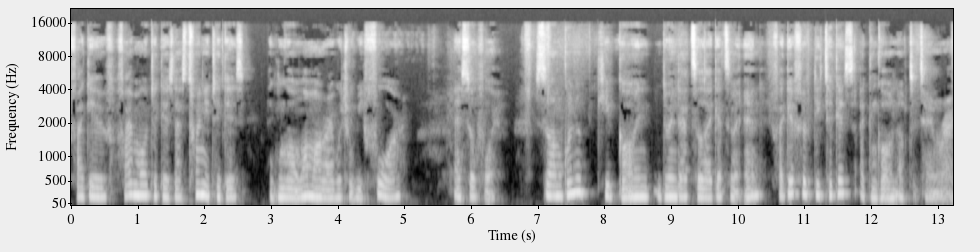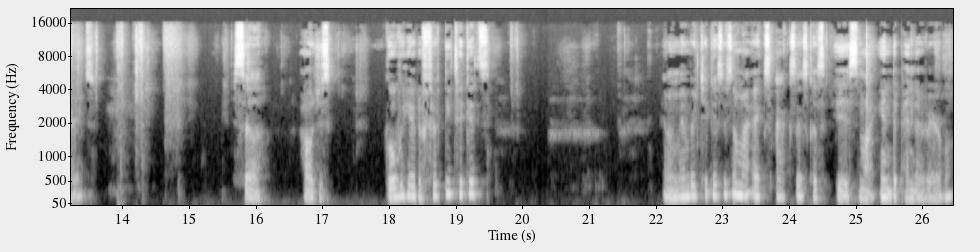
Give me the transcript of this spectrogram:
If I give five more tickets, that's 20 tickets. I can go on one more ride, which will be four, and so forth. So I'm going to keep going, doing that till I get to the end. If I get 50 tickets, I can go on up to 10 rides. So I'll just go over here to 50 tickets and remember, tickets is on my x-axis because it's my independent variable.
